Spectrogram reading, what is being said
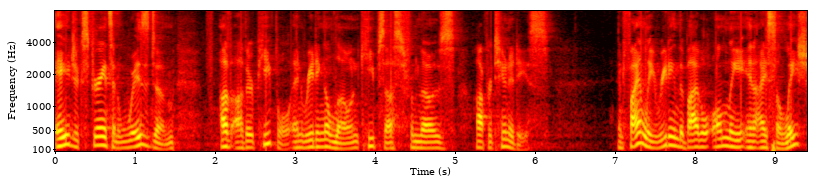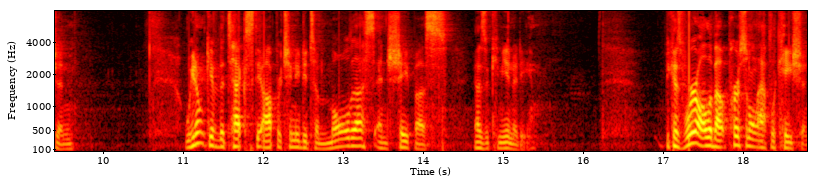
age, experience, and wisdom of other people, and reading alone keeps us from those opportunities. And finally, reading the Bible only in isolation, we don't give the text the opportunity to mold us and shape us as a community. Because we're all about personal application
